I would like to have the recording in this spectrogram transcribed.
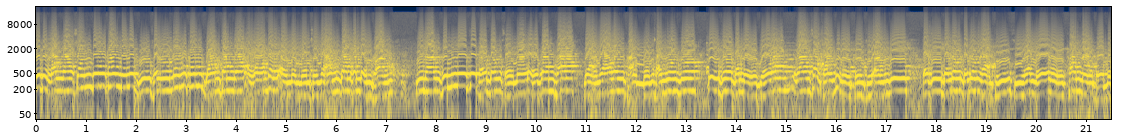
ရှင်အောက်စီဟာပန်ဆောင်ကျက်ကျက်လုံးရှင်လုံးတောတုံးစကြလာဖန်ရေစံကတ်ရှင်လုံးဟောထုံကန်ကျင်းတောင်မုံမောင်ဟောကောင်းချမ်းစာကံရှင်တံဘုရားဒီသုခာနေတန်တန်ရှိတောစကမောသံဆောင်တန်ဘောင်စုကောင်းကြောင်းမြမဒီကလံနာရှံဒုခံရလို့ဒီစေနံခံကြံသံရာအရာတဲ့အုံမြင်စေယံကံကံလုံခွန်ဒီနောင်ခုနေစေထောတုံးစေနာလေကံဖာပြန်ရဝိဖန်မုံဆိုင်မူကျိုဒီကျိုကမေကျေဝံဝါဆောက်ဆောင်ပြီးဖြင့်ကြည်အောင်ဒီတတိတလုံးတလုံးကဒီရှိရလေခမ်းမှန်ဖို့ဘု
